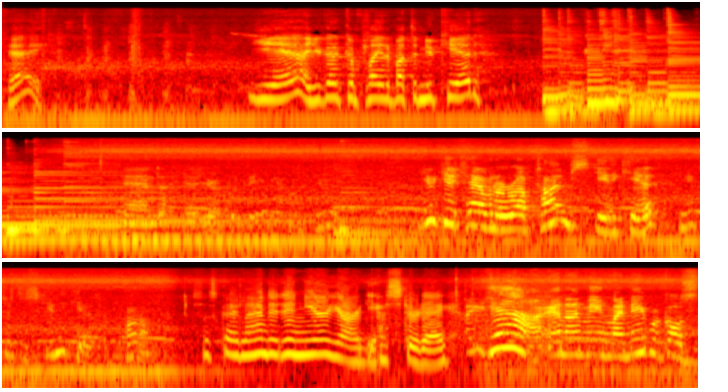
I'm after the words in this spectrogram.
Okay. Yeah, you're gonna complain about the new kid? And uh, yeah, you're a good baby. You're just having a rough time, skinny kid. You're just a skinny kid, huh? So this guy landed in your yard yesterday. Yeah, and I mean, my neighbor goes,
